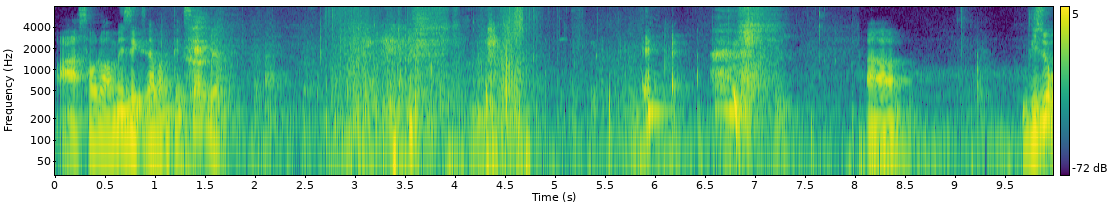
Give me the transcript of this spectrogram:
à, sau đó mới dịch ra bằng tiếng Séc được. À, ví dụ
